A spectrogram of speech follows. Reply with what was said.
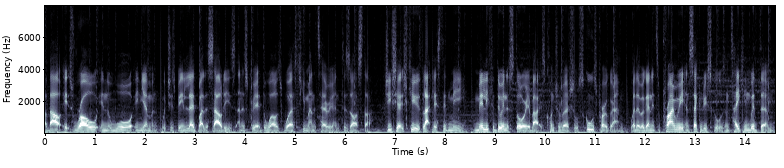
about its role in the war in Yemen, which is being led by the Saudis and has created the world's worst humanitarian disaster. GCHQ blacklisted me merely for doing a story about its controversial schools program, where they were going into primary and secondary schools and taking with them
